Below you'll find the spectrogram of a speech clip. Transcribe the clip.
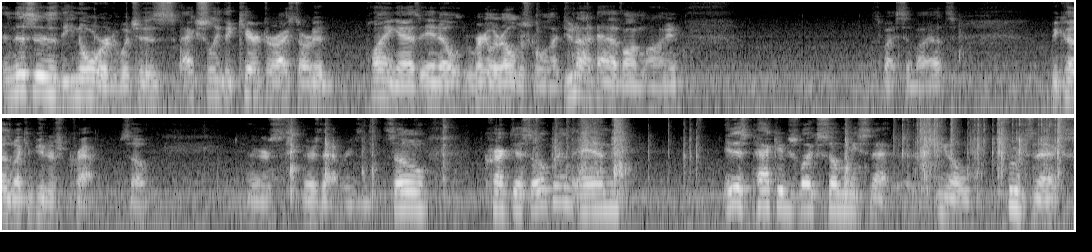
and this is the Nord, which is actually the character I started playing as in El regular Elder Scrolls. I do not have online. It's by Symbiotes because my computer's crap. So there's there's that reason. So crack this open and it is packaged like so many snack, you know, food snacks.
